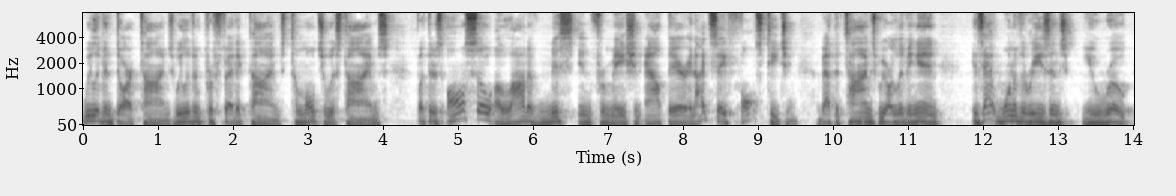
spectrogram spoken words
we live in dark times. We live in prophetic times, tumultuous times, but there's also a lot of misinformation out there, and I'd say false teaching about the times we are living in. Is that one of the reasons you wrote,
